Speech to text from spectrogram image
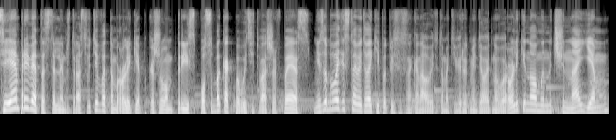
Всем привет остальным, здравствуйте, в этом ролике я покажу вам три способа, как повысить ваш FPS. Не забывайте ставить лайки и подписываться на канал, ведь это мотивирует меня делать новые ролики, ну а мы начинаем...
